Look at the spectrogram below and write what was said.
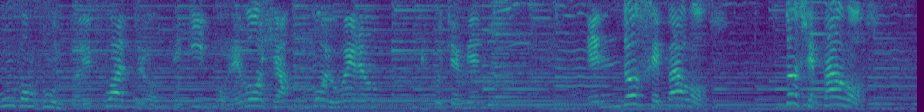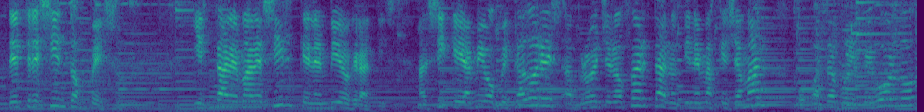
un conjunto de cuatro equipos de boya muy bueno, escuchen bien, en 12 pagos, 12 pagos de 300 pesos y está de más decir que el envío es gratis. Así que amigos pescadores, aprovechen la oferta, no tienen más que llamar o pasar por el pez gordo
